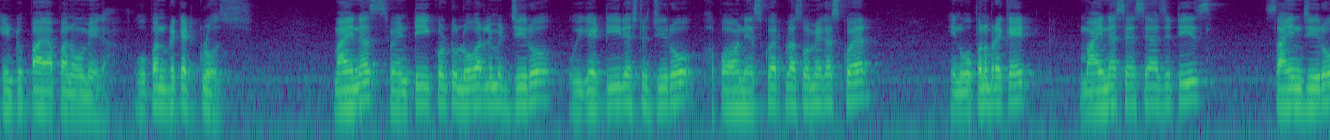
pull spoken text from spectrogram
into pi upon omega open bracket close minus when t equal to lower limit 0 we get e raised to 0 upon s square plus omega square in open bracket minus s as it is sine 0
